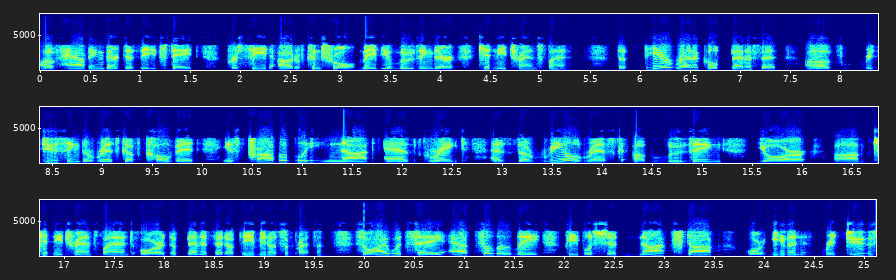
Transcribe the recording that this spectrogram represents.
of having their disease state proceed out of control, maybe losing their kidney transplant the theoretical benefit of reducing the risk of COVID is probably not as great as the real risk of losing your um, kidney transplant or the benefit of the immunosuppressant. So I would say absolutely people should not stop or even reduce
